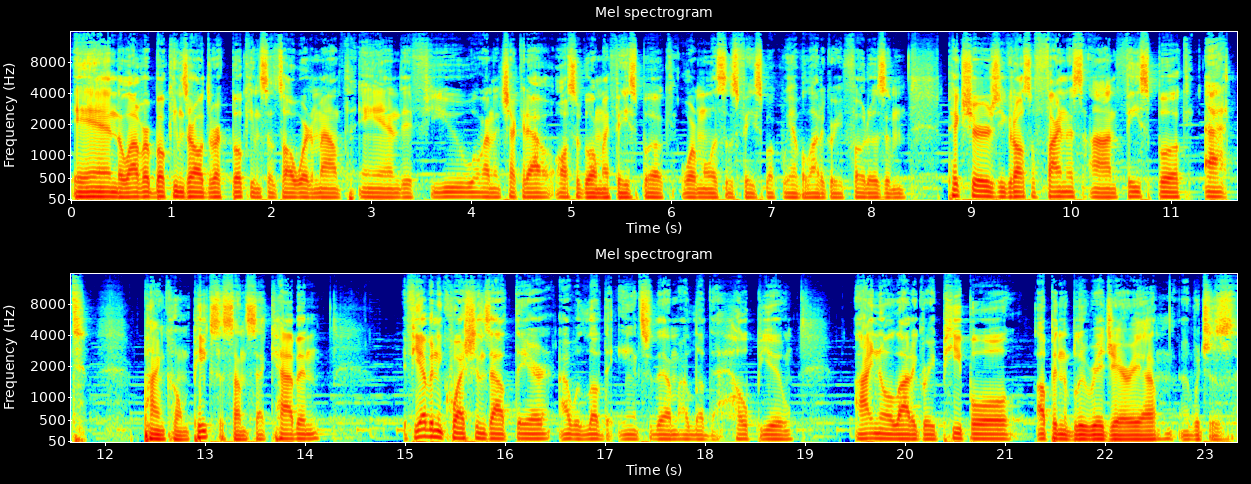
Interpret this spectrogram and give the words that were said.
And a lot of our bookings are all direct bookings, so it's all word of mouth. And if you want to check it out, also go on my Facebook or Melissa's Facebook. We have a lot of great photos and pictures. You could also find us on Facebook at Pinecone Peaks, the Sunset Cabin. If you have any questions out there, I would love to answer them. I'd love to help you. I know a lot of great people up in the Blue Ridge area, which is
